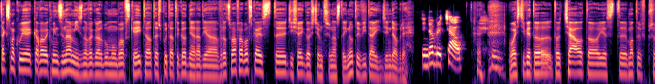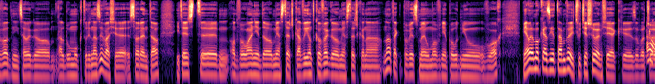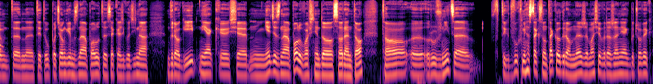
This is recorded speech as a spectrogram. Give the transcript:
Tak smakuje kawałek między nami z nowego albumu Bowskiej. To też płyta tygodnia Radia Wrocław, a Bowska jest y, dzisiaj gościem 13 nuty. Witaj, dzień dobry. Dzień dobry, ciao. Właściwie to, to ciao to jest y, motyw przewodni całego albumu, który nazywa się Sorrento i to jest y, odwołanie do miasteczka, wyjątkowego miasteczka na, no tak powiedzmy umownie, południu Włoch. Miałem okazję tam być, ucieszyłem się jak zobaczyłem O. ten tytuł. Pociągiem z Neapolu to jest jakaś godzina drogi. Jak y, się jedzie z Neapolu właśnie do Sorrento, to y, różnice w tych dwóch miastach są tak ogromne, że ma się wrażenie, jakby człowiek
